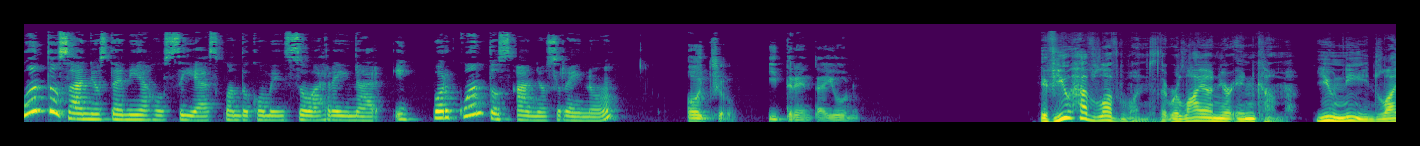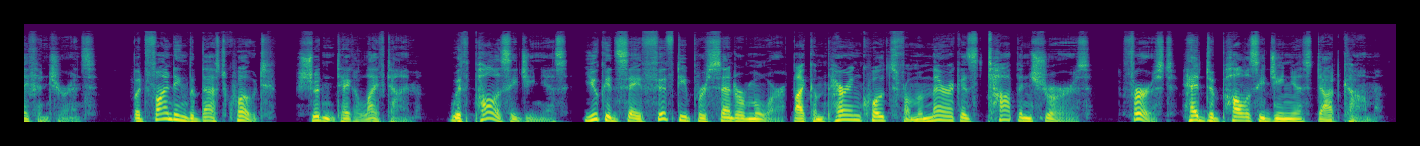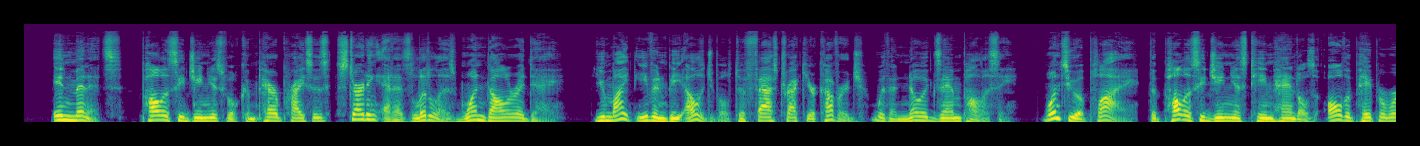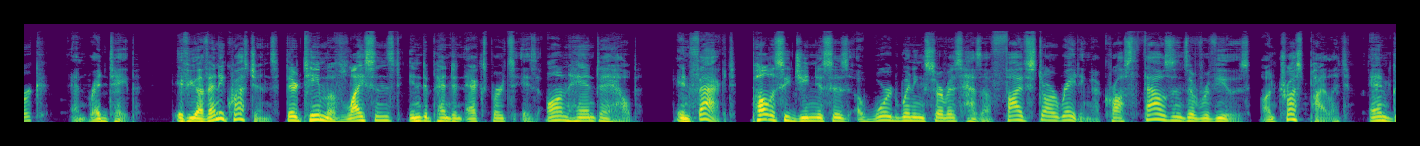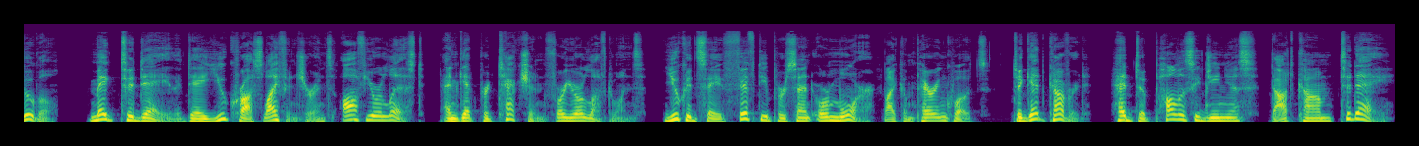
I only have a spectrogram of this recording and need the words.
¿Cuántos años tenía Josías cuando comenzó a reinar y por cuántos años reinó? Ocho y treinta y uno. If you have loved ones that rely on your income, you need life insurance. But finding the best quote shouldn't take a lifetime. With Policy Genius, you could save 50% or more by comparing quotes from America's top insurers. First, head to policygenius.com. In minutes, Policy Genius will compare prices starting at as little as $1 a day. You might even be eligible to fast track your coverage with a no exam policy. Once you apply, the Policy Genius team handles all the paperwork and red tape. If you have any questions, their team of licensed independent experts is on hand to help. In fact, Policy Genius's award winning service has a five star rating across thousands of reviews on Trustpilot and Google. Make today the day you cross life insurance off your list and get protection for your loved ones. You could save 50% or more by comparing quotes. To get covered, head to policygenius.com today.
